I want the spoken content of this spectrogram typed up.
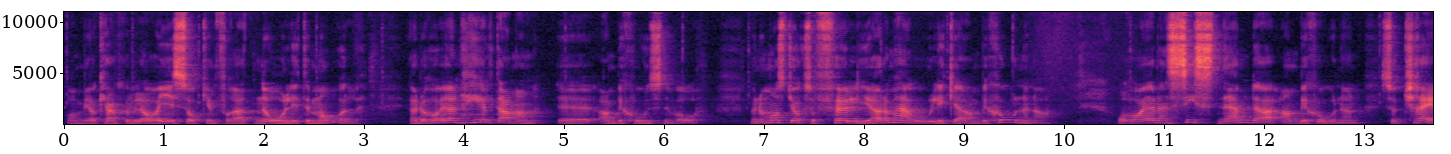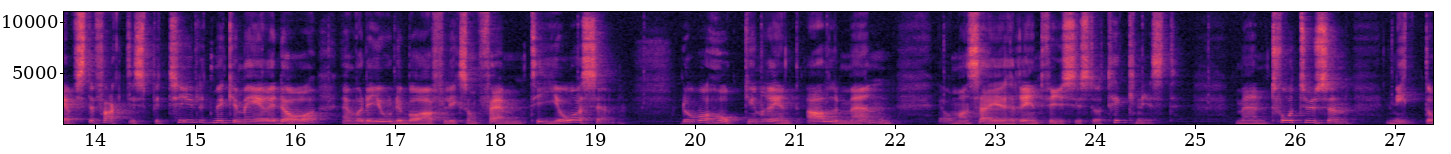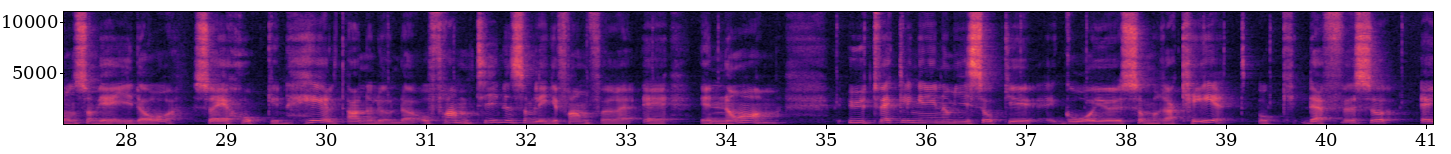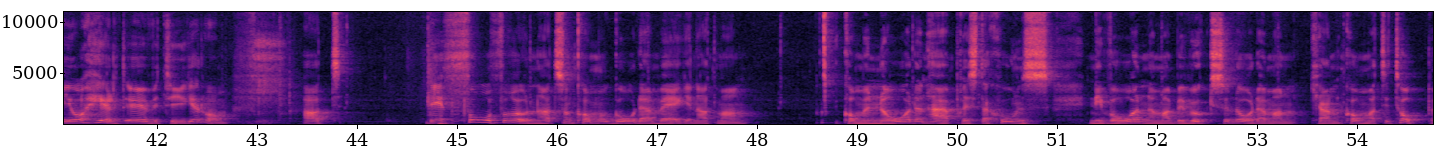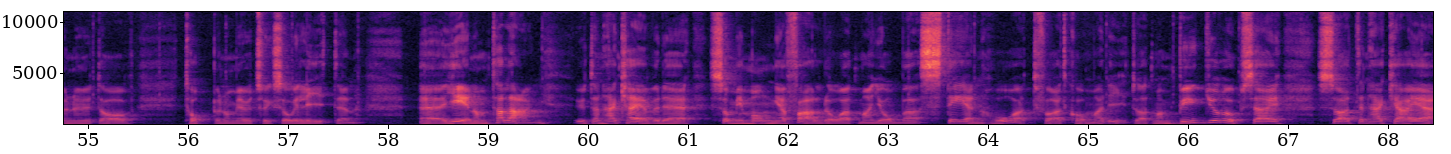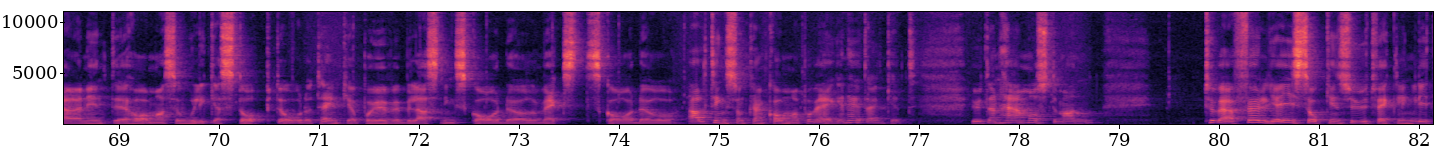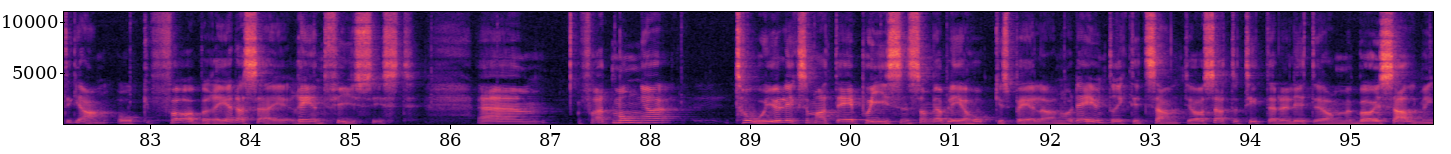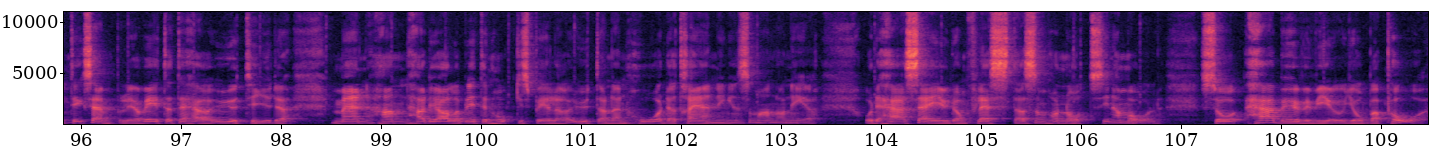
Om jag kanske vill ha ishockeyn för att nå lite mål. Ja, då har jag en helt annan eh, ambitionsnivå. Men då måste jag också följa de här olika ambitionerna. Och har jag den sistnämnda ambitionen så krävs det faktiskt betydligt mycket mer idag än vad det gjorde bara för liksom 5-10 år sedan. Då var hockeyn rent allmän, om man säger rent fysiskt och tekniskt. Men 2000 19 som vi är i idag så är hockeyn helt annorlunda och framtiden som ligger framför är enorm. Utvecklingen inom ishockey går ju som raket och därför så är jag helt övertygad om att det är få förunnat som kommer att gå den vägen att man kommer nå den här prestationsnivån när man blir vuxen då där man kan komma till toppen utav toppen, om jag uttrycker så, eliten. Eh, genom talang. Utan här kräver det, som i många fall då, att man jobbar stenhårt för att komma dit. Och att man bygger upp sig så att den här karriären inte har massa olika stopp då. Och då tänker jag på överbelastningsskador, växtskador och allting som kan komma på vägen helt enkelt. Utan här måste man tyvärr följa ishockeyns utveckling lite grann och förbereda sig rent fysiskt. Ehm, för att många tror ju liksom att det är på isen som jag blir hockeyspelaren och det är ju inte riktigt sant. Jag satt och tittade lite om Börje Salming till exempel. Jag vet att det här är urtider. Men han hade ju aldrig blivit en hockeyspelare utan den hårda träningen som han har ner. Och det här säger ju de flesta som har nått sina mål. Så här behöver vi ju jobba på.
